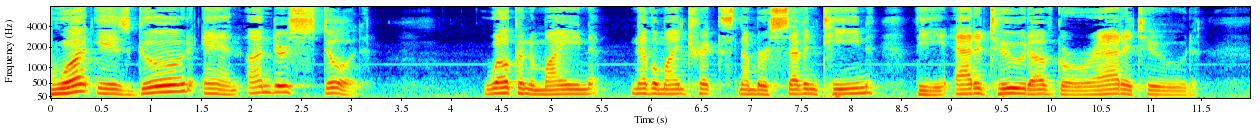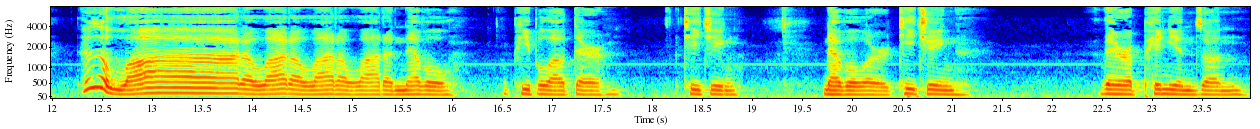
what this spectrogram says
What is good and understood? Welcome to Mind Neville Mind Tricks number 17, the attitude of gratitude. There's a lot, a lot, a lot, a lot of Neville people out there teaching Neville or teaching their opinions on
